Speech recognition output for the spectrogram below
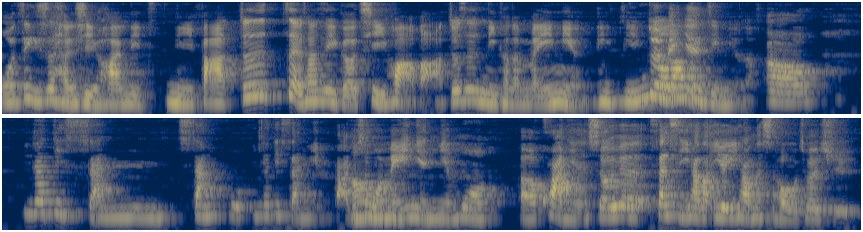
我自己是很喜欢你，你发就是这也算是一个企划吧，就是你可能每一年，你已经做到第几年了？呃，应该第三三或应该第三年吧。就是我每一年年末，呃，跨年十二月三十一号到一月一号那时候，我就会去。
